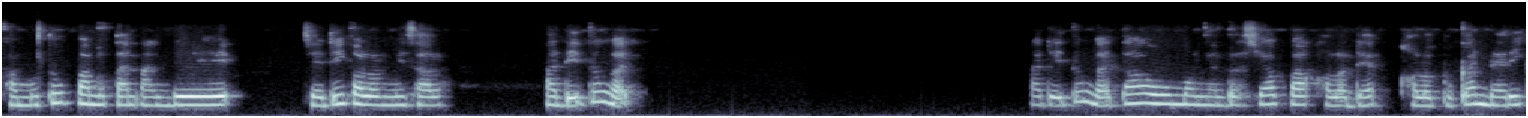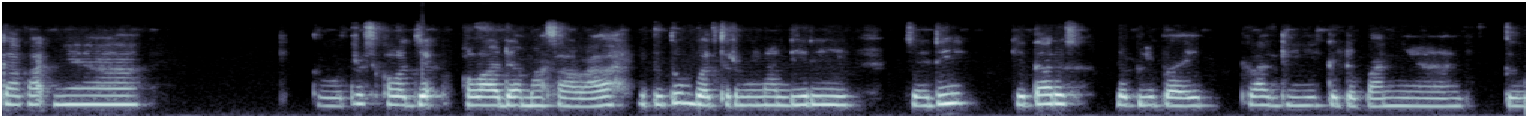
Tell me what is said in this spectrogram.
kamu tuh panutan adik. Jadi kalau misal adik tuh nggak adik itu nggak tahu mau nyontoh siapa kalau kalau bukan dari kakaknya. Tuh, terus kalau kalau ada masalah itu tuh buat cerminan diri. Jadi kita harus lebih baik lagi ke depannya gitu.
